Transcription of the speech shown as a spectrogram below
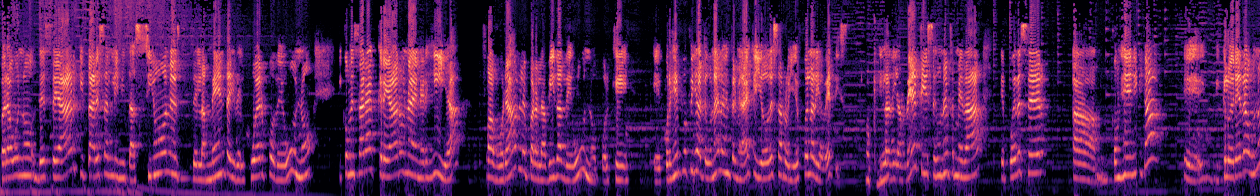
para uno desear quitar esas limitaciones de la mente y del cuerpo de uno y comenzar a crear una energía favorable para la vida de uno, porque eh, por ejemplo, fíjate, una de las enfermedades que yo desarrollé fue la diabetes. Okay. La diabetes es una enfermedad que puede ser ah, congénita, eh, que lo hereda uno,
